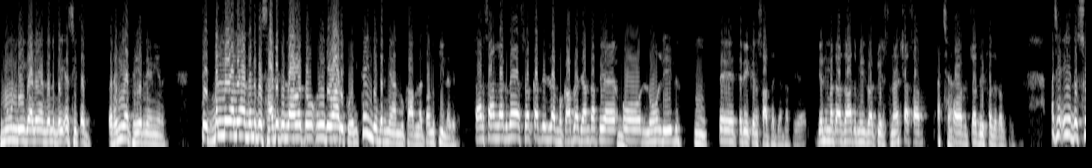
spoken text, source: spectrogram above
ਨੂਨ ਲੀਗ ਵਾਲੇ ਆਂਦੇ ਨੇ ਬਈ ਅਸੀਂ ਤਾਂ ਰਣੀਆਂ ਫੇਰ ਲੈਣੀਆਂ ਨੇ ਤੇ ਬੱਲੇ ਵਾਲੇ ਆਂਦੇ ਨੇ ਵੀ ਸਾਡੇ ਤੋਂ ਇਲਾਵਾ ਤਾਂ ਉਮੀਦਵਾਰ ਹੀ ਕੋਈ ਨਹੀਂ। ਕਹਿੰਦੇ ਦਰਮਿਆਨ ਮੁਕਾਬਲਾ ਤੁਹਾਨੂੰ ਕੀ ਲੱਗਦਾ? ਸਰ ਸਾਨੂੰ ਲੱਗਦਾ ਇਸ ਵਕਤ ਜਿਹੜਾ ਮੁਕਾਬਲਾ ਜਾਂਦਾ ਪਿਆ ਹੈ ਉਹ ਨੋ ਲੀਗ ਤੇ ਤਰੀਕ ਇਨਸਾਫ ਦਾ ਜਾਂਦਾ ਪਿਆ ਹੈ। ਜਿਹਦੇ ਮਤ ਆਜ਼ਾਦ ਉਮੀਦਵਾਰ ਪੀਰ ਸਨਾ ਸ਼ਾਹ ਸਾਹਿਬ ਅੱਛਾ। ਔਰ ਚੌਧਰੀ ਫਜ਼ਲ ਅਬਦੁਲ ਅੱਛਾ ਇਹ ਦੱਸੋ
